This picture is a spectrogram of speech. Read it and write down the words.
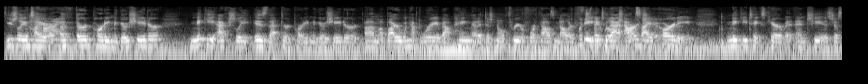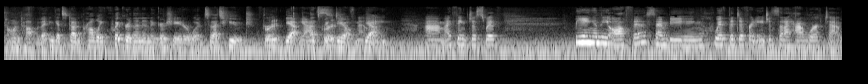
usually you hire a third party negotiator. Nikki actually is that third party negotiator. Um, a buyer wouldn't have to worry about paying that additional three or four thousand dollar fee to that outside you. party. Nikki takes care of it, and she is just on top of it and gets done probably quicker than a negotiator would. So that's huge. Great. Yeah, Yeah, that's a big Great. deal. Definitely. Yeah, Um, I think just with being in the office and being with the different agents that I have worked at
